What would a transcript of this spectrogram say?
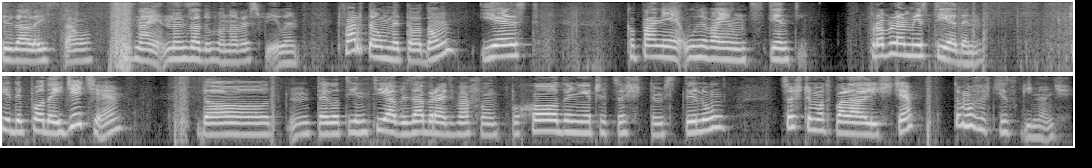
się dalej stało. Znaję, za dużo narespiłem. Czwartą metodą jest kopanie używając TNT. Problem jest jeden. Kiedy podejdziecie do tego TNT, aby zabrać waszą pochodnię czy coś w tym stylu, coś czym odpalaliście, to możecie zginąć.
